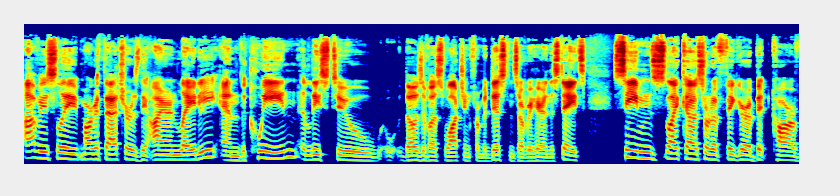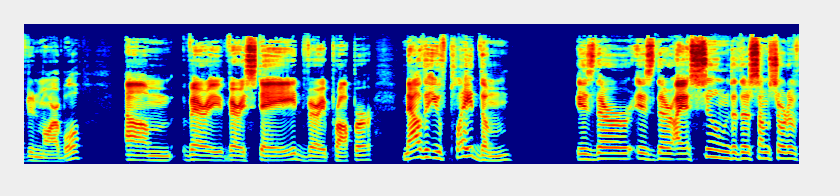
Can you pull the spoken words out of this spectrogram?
obviously, Margaret Thatcher is the Iron Lady, and the Queen, at least to those of us watching from a distance over here in the States, seems like a sort of figure a bit carved in marble. Um, very, very staid, very proper. Now that you've played them, is there, is there, I assume that there's some sort of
